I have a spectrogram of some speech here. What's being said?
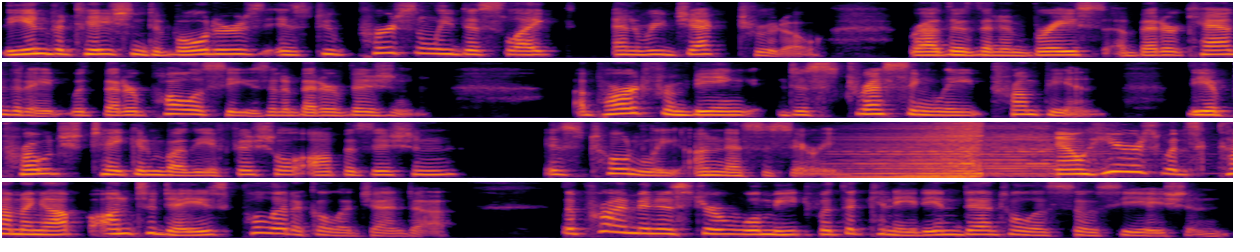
The invitation to voters is to personally dislike and reject Trudeau rather than embrace a better candidate with better policies and a better vision. Apart from being distressingly Trumpian, the approach taken by the official opposition is totally unnecessary. Now, here's what's coming up on today's political agenda. The Prime Minister will meet with the Canadian Dental Association.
